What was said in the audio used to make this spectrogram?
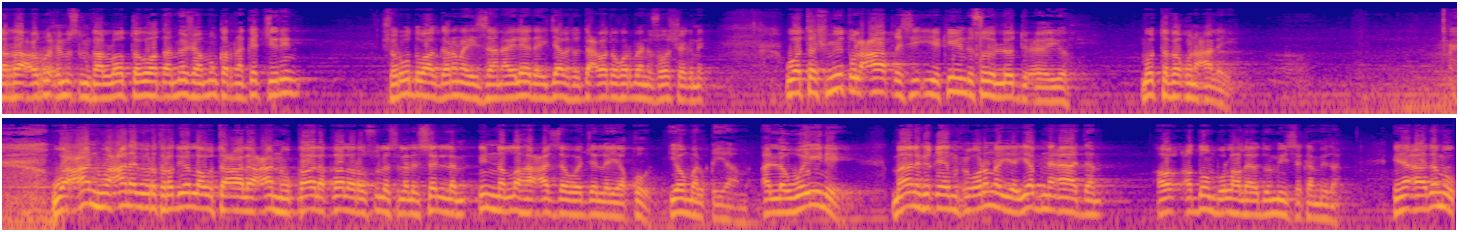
la raaco ruuxii muslimka loo tago. Haddaan meesha munkarna ka jirin shuruudda waad garanaysaan ay leedahay ijaabatu dacwada hor baynu soo sheegnay wa tashmiiط اlcaaqisi iyo kii hindhisooda loo duceeyo muttafaq calayh وعنه عن أبي هريرة رضي الله تعالى عنه قال قال رسول الله صلى الله عليه وسلم إن الله عز وجل يقول يوم القيامة اللوين مالك قيام حورنا يا ابن آدم أضم بالله لا يدوميس كمذا إن آدمو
